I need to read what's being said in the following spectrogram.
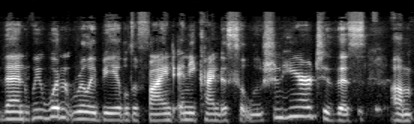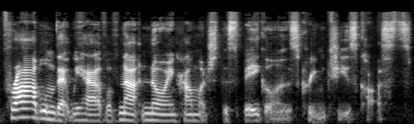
then we wouldn't really be able to find any kind of solution here to this um, problem that we have of not knowing how much this bagel and this cream cheese costs.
